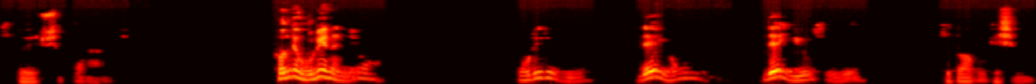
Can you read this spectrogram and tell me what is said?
기도해 주셨다는 거죠. 그런데 우리는요, 우리를 위해, 내 영혼, 내 이웃을 위해 기도하고 계십니다.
